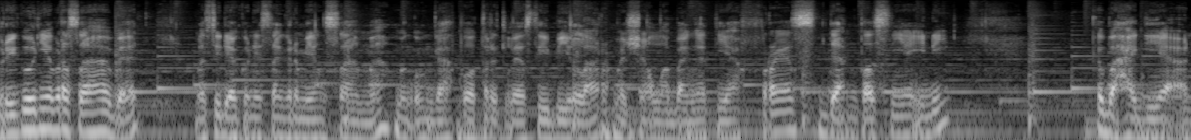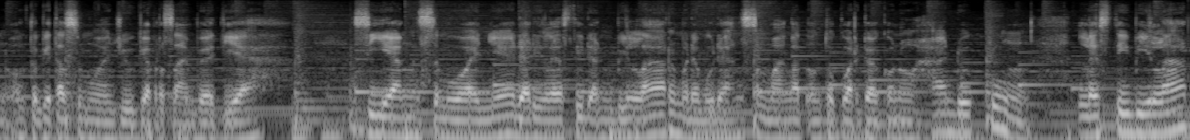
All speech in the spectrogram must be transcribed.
Berikutnya persahabat, masih di akun Instagram yang sama, mengunggah potret Lesti Bilar, Masya Allah banget ya, fresh dan tasnya ini, kebahagiaan untuk kita semua juga persahabat ya. Siang semuanya dari Lesti dan Bilar, mudah-mudahan semangat untuk warga Konoha dukung Lesti Bilar,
